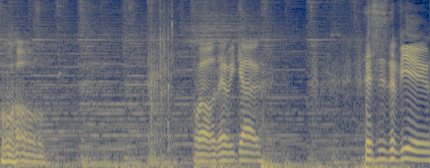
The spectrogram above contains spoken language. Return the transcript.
Whoa. Well, there we go. This is the view.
